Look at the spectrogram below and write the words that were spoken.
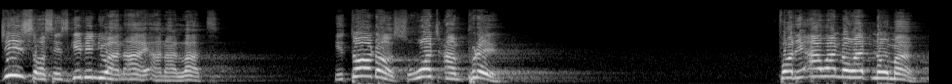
Jesus is giving you an eye and a lot. He told us, watch and pray. For the hour knoweth no man.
